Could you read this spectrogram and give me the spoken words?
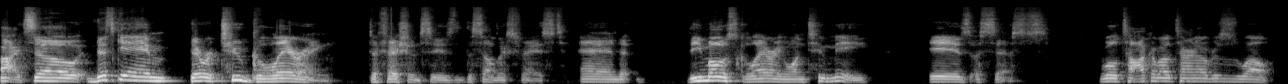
All right, so this game, there were two glaring deficiencies that the Celtics faced. And the most glaring one to me is assists. We'll talk about turnovers as well.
